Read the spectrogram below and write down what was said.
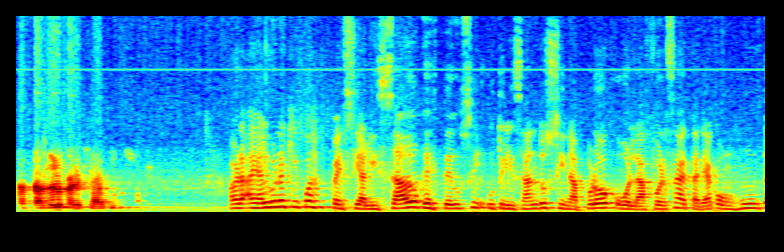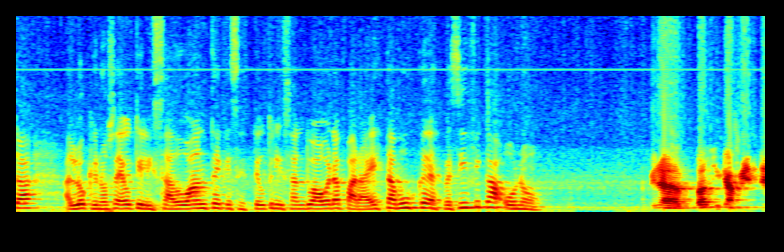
tratando de localizar a persona. Ahora, ¿hay algún equipo especializado que esté utilizando SINAPROC o la Fuerza de Tarea Conjunta, algo que no se haya utilizado antes, que se esté utilizando ahora para esta búsqueda específica o no? Mira, básicamente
